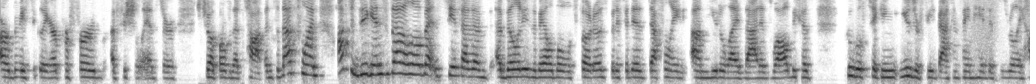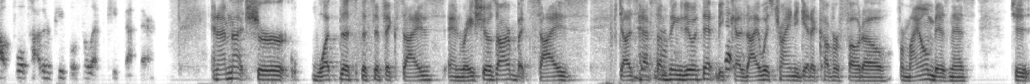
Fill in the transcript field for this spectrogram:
are basically our preferred official answer show up over the top. And so that's one, I'll have to dig into that a little bit and see if that ability is available with photos. But if it is, definitely um, utilize that as well because Google's taking user feedback and saying, hey, this is really helpful to other people. So let's keep that there. And I'm not sure what the specific size and ratios are, but size does have something to do with it because yep. I was trying to get a cover photo for my own business to,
